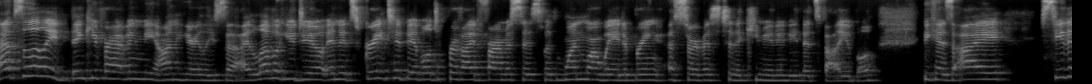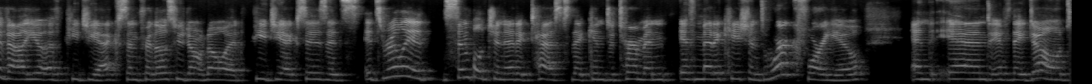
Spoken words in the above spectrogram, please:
Absolutely. Thank you for having me on here, Lisa. I love what you do. And it's great to be able to provide pharmacists with one more way to bring a service to the community that's valuable because I see the value of PGX. And for those who don't know what PGX is, it's it's really a simple genetic test that can determine if medications work for you, and and if they don't,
